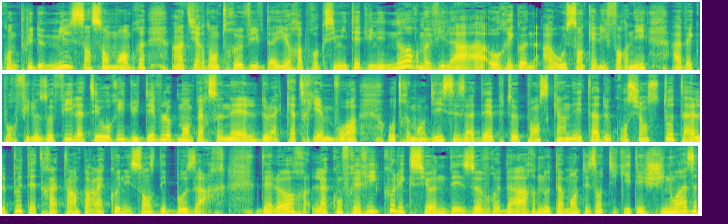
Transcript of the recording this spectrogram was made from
compte plus de 1500 membres. Un tiers d'entre eux vivent d'ailleurs à proximité d'une énorme villa à Oregon House en Californie, avec pour philosophie la théorie du développement personnel de la quatrième voie. Autrement dit, ces adeptes pensent qu'un état de conscience total peut être atteint par la connaissance des beaux-arts. Dès lors, la confrérie collectionne des œuvres d'art, notamment des antiquités chinoises,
